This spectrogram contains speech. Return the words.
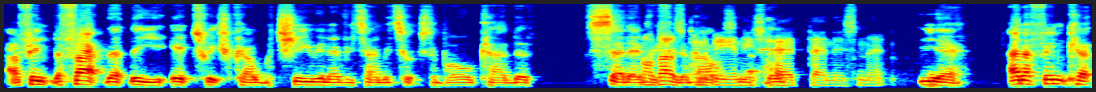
I think the fact that the Ipswich crowd were cheering every time he touched the ball kind of said everything oh, that's about. That's in his head, then, isn't it? Yeah, and I think uh,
